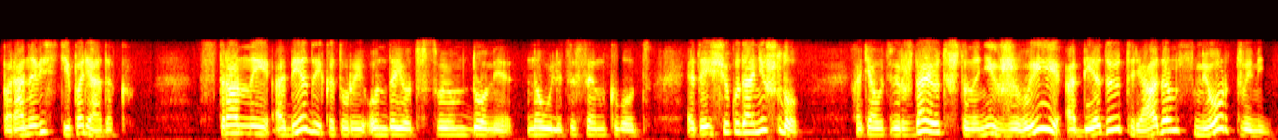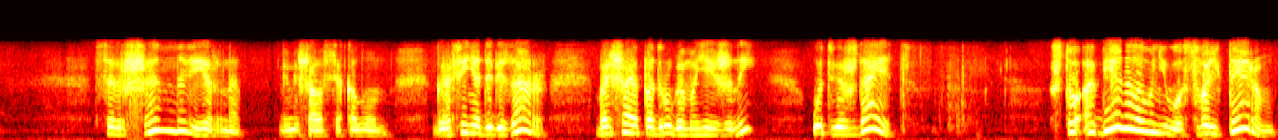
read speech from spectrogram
Пора навести порядок. Странные обеды, которые он дает в своем доме на улице Сен-Клод — это еще куда ни шло, хотя утверждают, что на них живые обедают рядом с мертвыми. «Совершенно верно», — вмешался Колон. «Графиня де Безар, большая подруга моей жены, утверждает, что обедала у него с Вольтером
